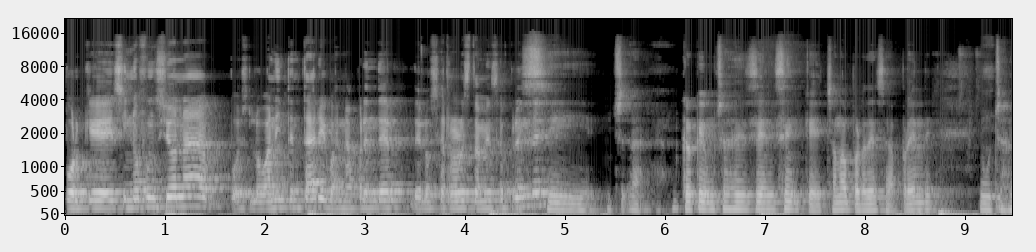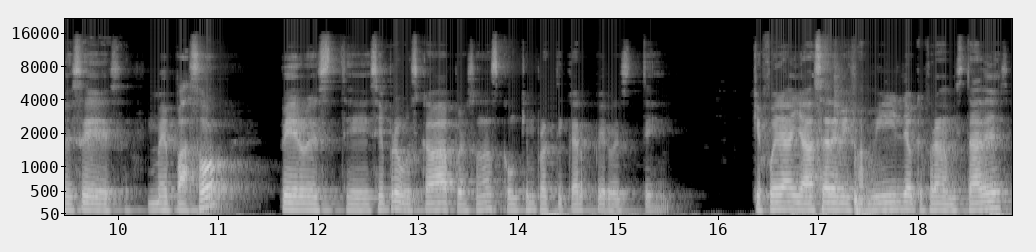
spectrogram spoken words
porque si no funciona, pues lo van a intentar y van a aprender, de los errores también se aprende. Sí, creo que muchas veces dicen que echando a perder se aprende, muchas veces me pasó, pero este, siempre buscaba personas con quien practicar, pero este, que fuera ya sea de mi familia o que fueran amistades,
